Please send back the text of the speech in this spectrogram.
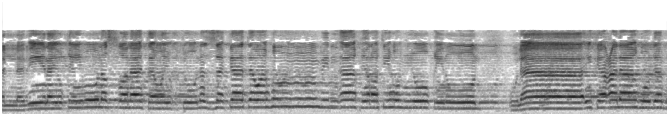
الذين يقيمون الصلاة ويؤتون الزكاة وهم بالآخرة هم يوقنون أولئك على هدى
